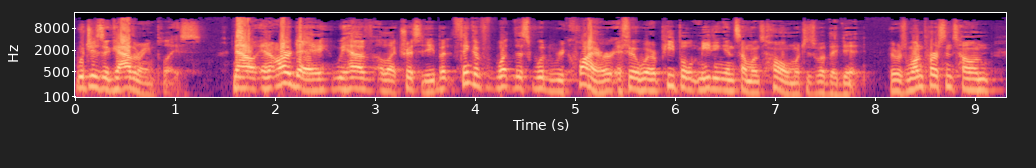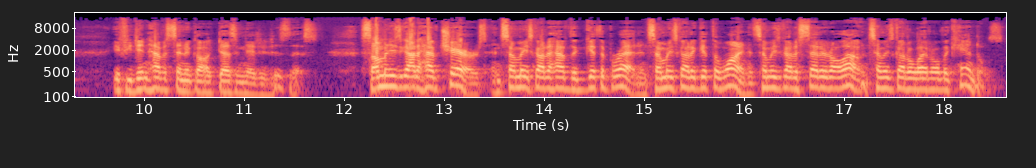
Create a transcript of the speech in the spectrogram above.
which is a gathering place. Now, in our day, we have electricity, but think of what this would require if it were people meeting in someone's home, which is what they did. There was one person's home, if you didn't have a synagogue designated as this. Somebody's got to have chairs, and somebody's got to have the, get the bread, and somebody's got to get the wine, and somebody's got to set it all out, and somebody's got to light all the candles.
